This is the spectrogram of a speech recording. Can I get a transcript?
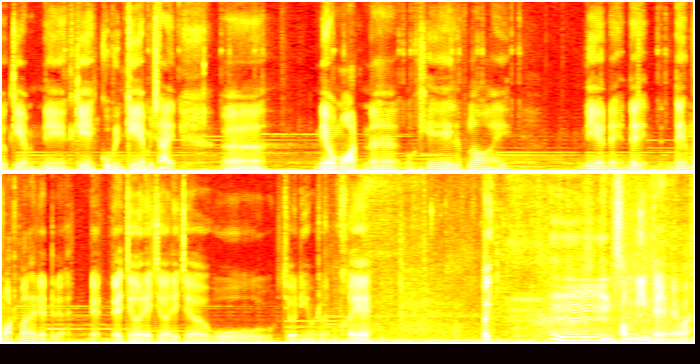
ลเกมเนเกกูเป็นเกมไม่ใช่เออเนลมอสนะฮะโอเคเรียบร้อยเนลได้ได้ได้มอสมาแล้วเดี๋ยวเดี๋ยวเดี๋ยวเดี๋ยวเจอเดี๋ยวเจอเดี๋ยวเจอโว้เจอนี่มาด้วยโอเคเฮ้ยอืมซอมบี้มันจะยังไงวะ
